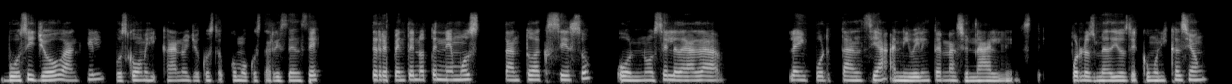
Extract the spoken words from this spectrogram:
vos y yo, Ángel, vos como mexicano, yo como costarricense, de repente no tenemos tanto acceso o no se le da la, la importancia a nivel internacional este, por los medios de comunicación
